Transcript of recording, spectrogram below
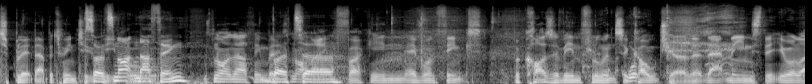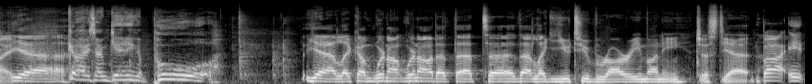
Split that between two So it's not nothing. it's not nothing but, it's not uh, like fucking everyone thinks because of influencer culture that that means that you're like Yeah. guys i'm getting a pool Yeah, like um, we're not we're not at that uh, that like YouTube Rari money just yet. But it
